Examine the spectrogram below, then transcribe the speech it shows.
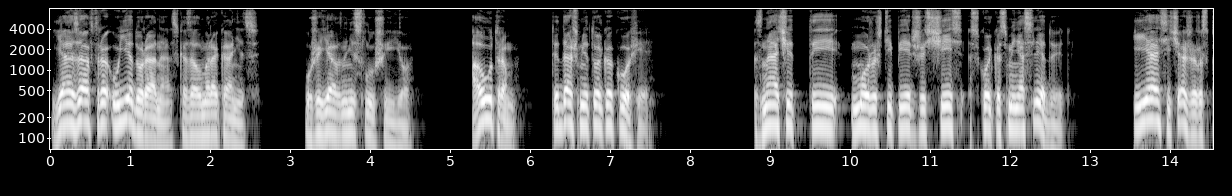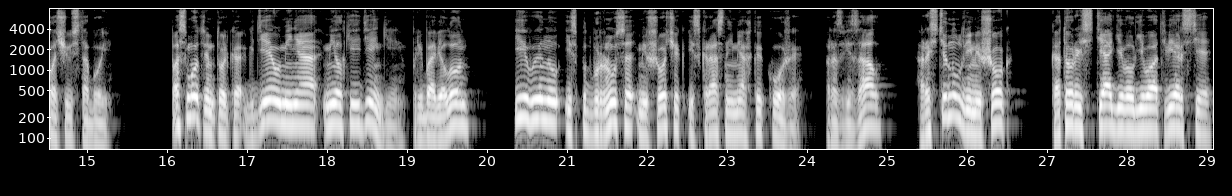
«Я завтра уеду рано», — сказал марокканец, уже явно не слушая ее. «А утром ты дашь мне только кофе». «Значит, ты можешь теперь же счесть, сколько с меня следует. И я сейчас же расплачусь с тобой. Посмотрим только, где у меня мелкие деньги», — прибавил он и вынул из-под бурнуса мешочек из красной мягкой кожи, развязал, растянул ремешок, который стягивал его отверстие,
